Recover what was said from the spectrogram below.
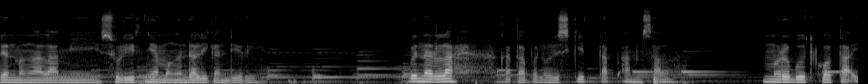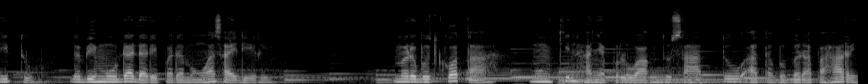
dan mengalami sulitnya mengendalikan diri. Benarlah kata penulis kitab Amsal Merebut kota itu lebih mudah daripada menguasai diri. Merebut kota mungkin hanya perlu waktu satu atau beberapa hari,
